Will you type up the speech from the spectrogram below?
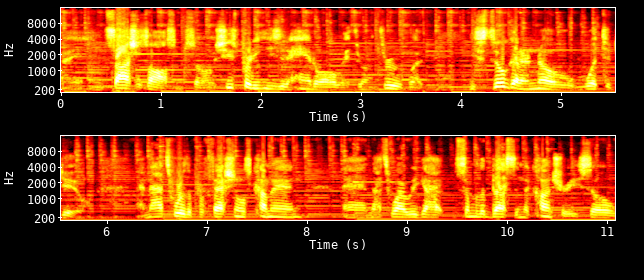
right? And Sasha's awesome, so she's pretty easy to handle all the way through and through. But you still got to know what to do, and that's where the professionals come in and that's why we got some of the best in the country. So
